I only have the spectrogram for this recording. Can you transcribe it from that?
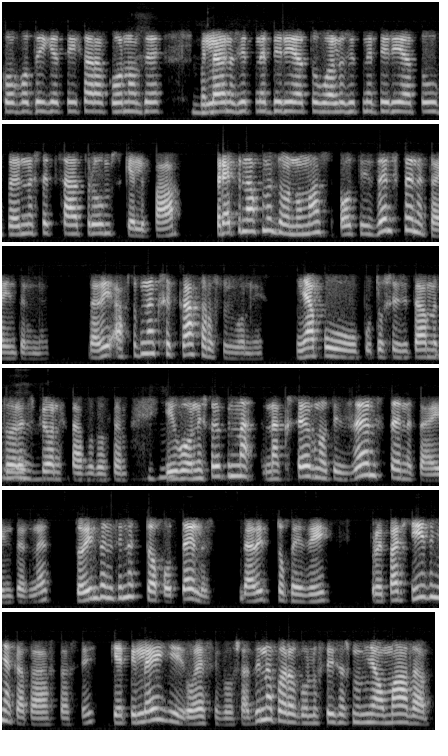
κόβονται, γιατί χαρακώνονται. Mm. Μιλάει ένας για την εμπειρία του, ο άλλος για την εμπειρία του. Μπαίνουν σε chat rooms κλπ. Πρέπει να έχουμε το νου μας ότι δεν φταίνε τα ίντερνετ. Δηλαδή αυτό είναι ξεκάθαρο στους γονείς. Μια που, που το συζητάμε τώρα έτσι πιο ανοιχτά αυτό το θεμα Οι γονείς πρέπει να, να ξέρουν ότι δεν φταίνε τα ίντερνετ. Το ίντερνετ είναι το αποτέλεσμα. Δηλαδή το παιδί προπάρχει ήδη μια κατάσταση και επιλέγει ο έφηβος αντί να παρακολουθήσει ας πούμε, μια ομάδα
